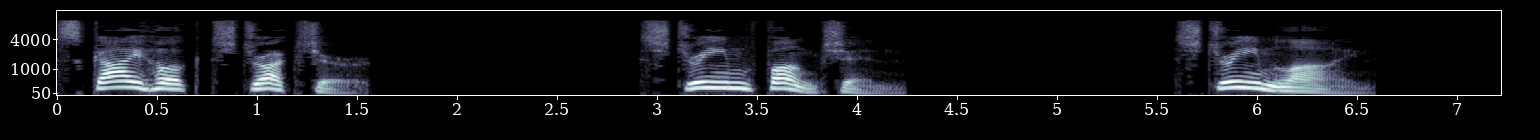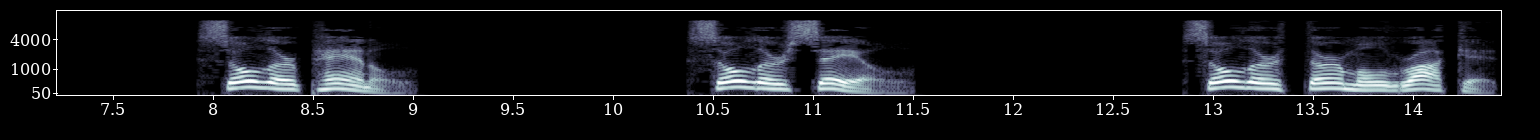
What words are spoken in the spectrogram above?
Skyhook structure. Stream function. Streamline. Solar panel. Solar sail. Solar thermal rocket.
